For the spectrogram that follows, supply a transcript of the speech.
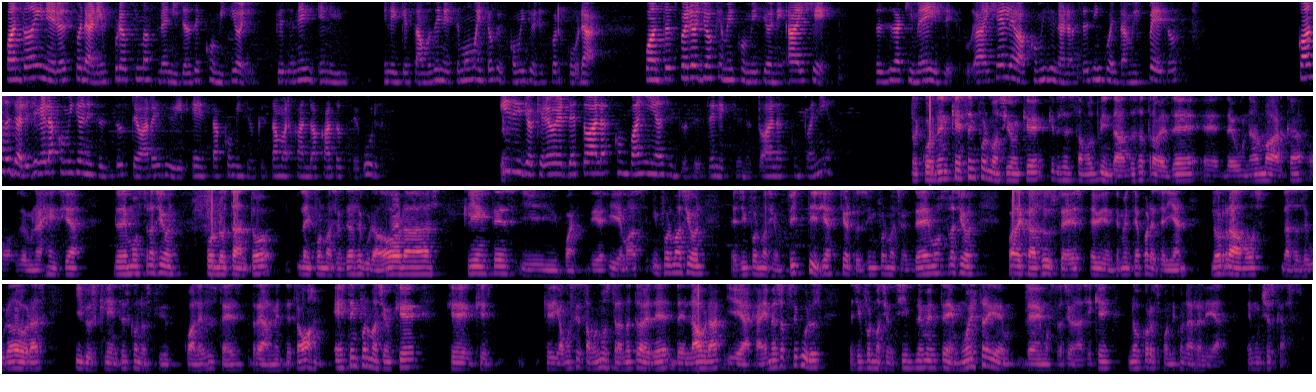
¿Cuánto dinero esperar en próximas planillas de comisiones? Que es en el que estamos en este momento, que es comisiones por cobrar. ¿Cuánto espero yo que me comisione AIG? Entonces aquí me dice, AIG le va a comisionar a usted 50 mil pesos. Cuando ya le llegue la comisión, entonces usted va a recibir esta comisión que está marcando acá Subseguros. Y si yo quiero ver de todas las compañías, entonces selecciono todas las compañías. Recuerden que esta información que, que les estamos brindando es a través de, eh, de una marca o de una agencia de demostración, por lo tanto, la información de aseguradoras, clientes y, bueno, y, demás información es información ficticia, ¿cierto? Es información de demostración. Para el caso de ustedes, evidentemente aparecerían los ramos, las aseguradoras y los clientes con los cuales ustedes realmente trabajan. Esta información que, que, que, digamos que estamos mostrando a través de, de Laura y de Academias of Seguros es información simplemente de muestra y de demostración, así que no corresponde con la realidad en muchos casos.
